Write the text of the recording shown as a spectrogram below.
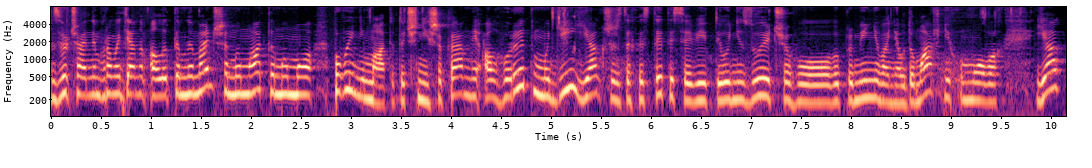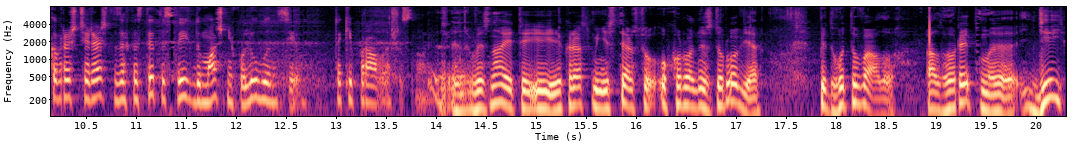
звичайним громадянам, але тим не менше ми матимемо, повинні мати точніше певний алгоритм дій, як же захиститися від іонізуючого випромінювання у домашніх умовах, як, врешті-решт, захистити своїх домашніх улюбленців. Такі правила ж існують. Е, Ви знаєте, і якраз Міністерство охорони здоров'я підготувало алгоритм е, дій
